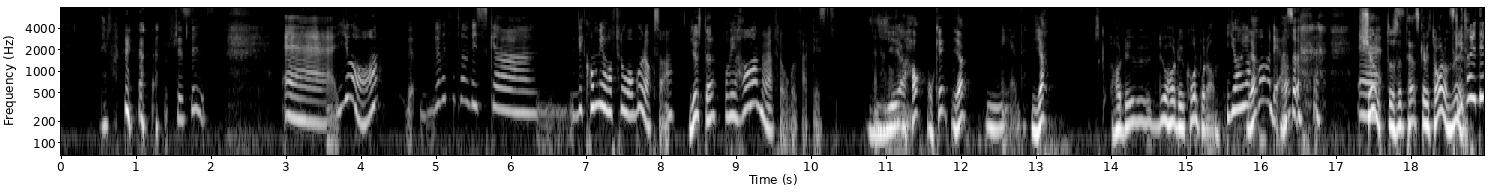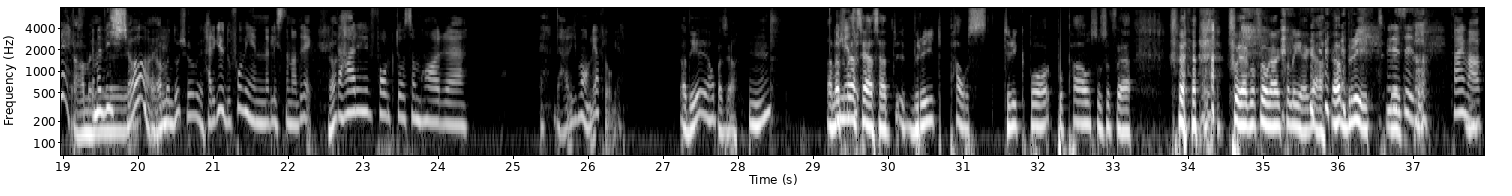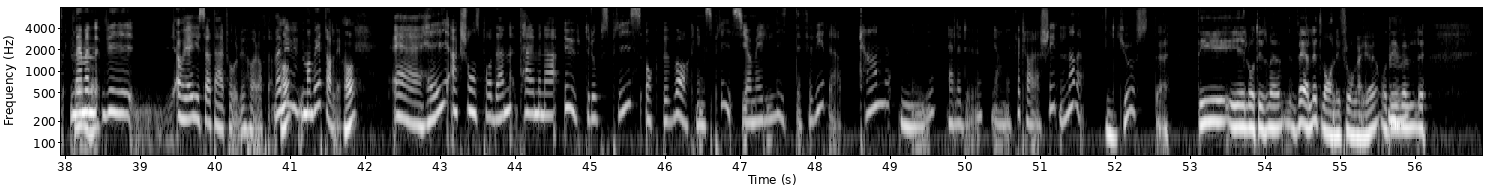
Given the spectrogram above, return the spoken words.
Precis. Eh, ja, jag vet inte om vi ska... Vi kommer ju ha frågor också. Just det. Och vi har några frågor faktiskt. Jaha, okej. Ja. Med. Ja. Ska- Har du, du, har du koll på dem? Ja, jag Ja, har det. ja. Alltså, eh, Shoot, och så ska vi ta dem Ska nu? vi ta det direkt? Ja, men, vi eh, kör. Ja, men då kör vi. Herregud, då får vi in lyssnarna direkt. Ja. Det här är ju folk då som har... eh, Det här är ju vanliga frågor. Ja, det hoppas jag. Mm. Annars men får jag säga så att bryt paus. Tryck på, på paus och så får jag, får jag gå och fråga en kollega. Ja, bryt. bryt. Precis. Time out. Nej, Time men out. vi... Ja, jag gissar att det här är frågor du hör ofta. Men Ja. man vet aldrig. Eh, hej, Aktionspodden. Termerna utropspris och bevakningspris gör mig lite förvirrad. Kan ni, eller du, Janni, förklara skillnaden? Just det. Det är, låter som en väldigt vanlig fråga ju. Och det är Mm. väl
